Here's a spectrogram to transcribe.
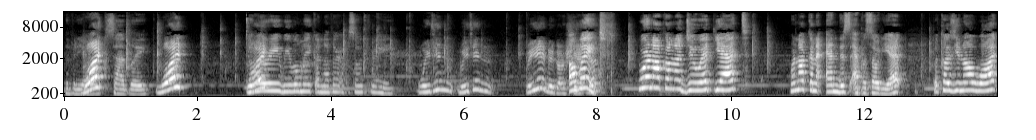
the video. What? Sadly. What? Don't What? worry, we will make another episode three. We didn't. We didn't. We didn't negotiate. Oh wait, this. we're not gonna do it yet. We're not gonna end this episode yet because you know what?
